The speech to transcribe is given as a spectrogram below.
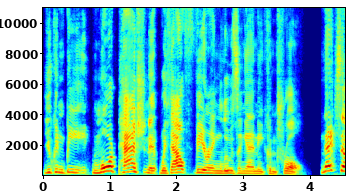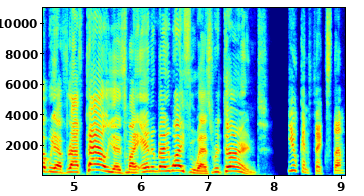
you can be more passionate without fearing losing any control. Next up, we have Raphtalia as my anime waifu who has returned. You can fix them.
